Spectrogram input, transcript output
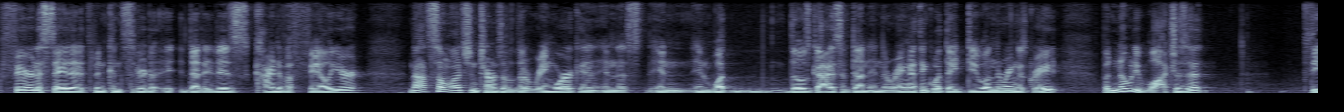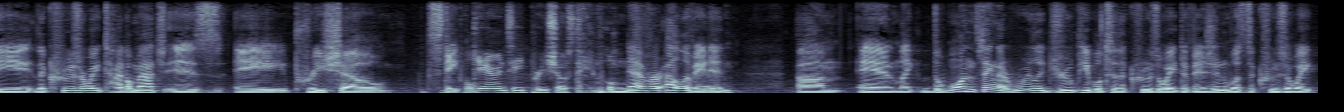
fair to say that it's been considered a, that it is kind of a failure. Not so much in terms of the ring work and in this in in what those guys have done in the ring. I think what they do in the ring is great, but nobody watches it the the cruiserweight title match is a pre-show staple, Guaranteed pre-show staple. never elevated. Um, and like the one thing that really drew people to the cruiserweight division was the cruiserweight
